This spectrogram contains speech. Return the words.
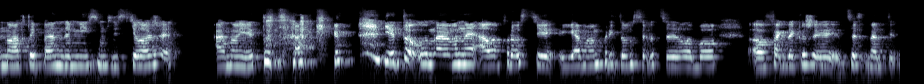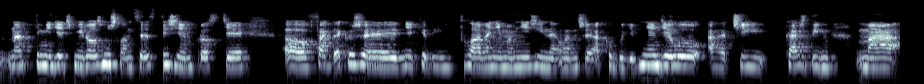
No a v tej pandémii som zistila, že áno, je to tak. je to unavné, ale proste ja mám pri tom srdce, lebo uh, fakt akože cez, nad, nad tými deťmi rozmýšľam cez týždeň proste uh, fakt akože niekedy v hlave nemám nič iné, len že ako bude v nedelu a či každý má uh,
